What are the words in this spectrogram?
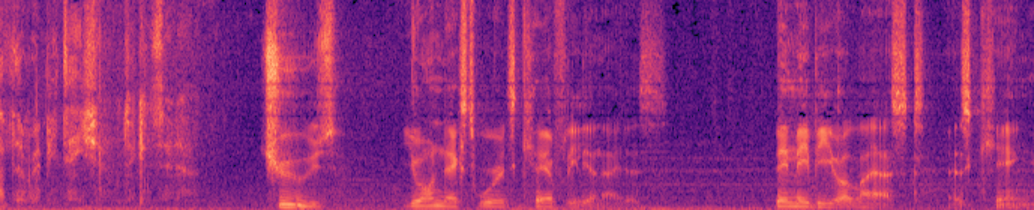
have their reputation to consider. Choose your next words carefully, Leonidas. They may be your last as king.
